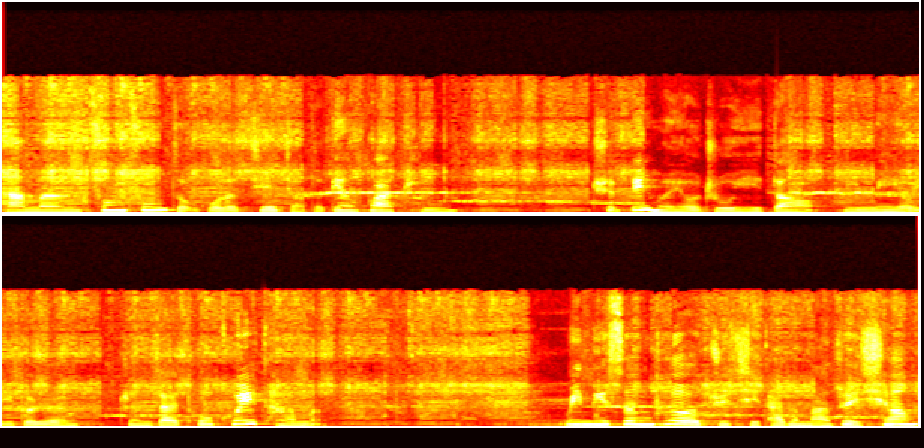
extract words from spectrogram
他们匆匆走过了街角的电话亭。却并没有注意到里面有一个人正在偷窥他们。米利森特举起他的麻醉枪，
